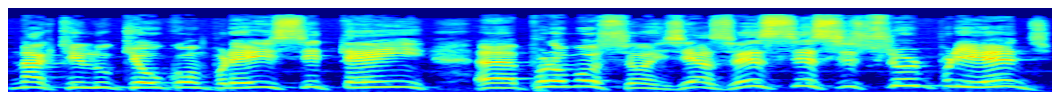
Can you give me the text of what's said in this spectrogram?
naquilo que eu comprei, se tem eh, promoções. E às vezes você se surpreende.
